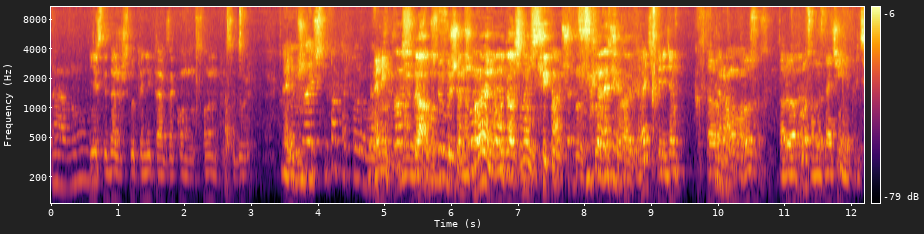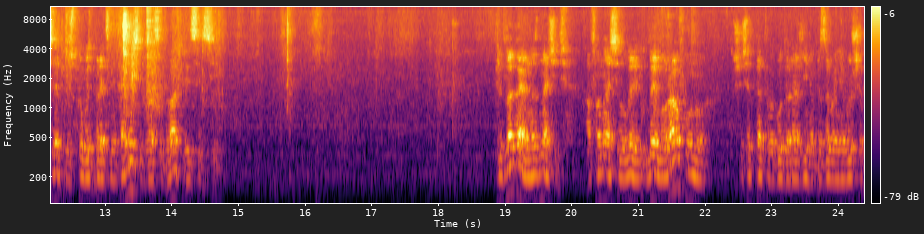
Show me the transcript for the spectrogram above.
Да, ну, Если даже что-то не так законом установленной процедуры. Ну. Коллеги, Мы, да, вот совершенно правильно, мы должны учитывать, что, человек. Давайте перейдем ко второму вопросу. Второй вопрос о назначении председателя участковой избирательной комиссии 2237. Предлагаю назначить Афанасию Лей- Лейлу Рауфовну, 65 года рождения, образование высшее,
